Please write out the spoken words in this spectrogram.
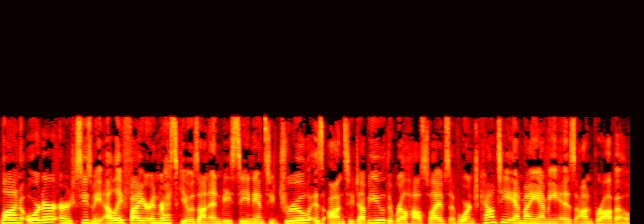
Law and Order, or excuse me, LA Fire and Rescue is on NBC. Nancy Drew is on CW. The Real Housewives of Orange County and Miami is on Bravo.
